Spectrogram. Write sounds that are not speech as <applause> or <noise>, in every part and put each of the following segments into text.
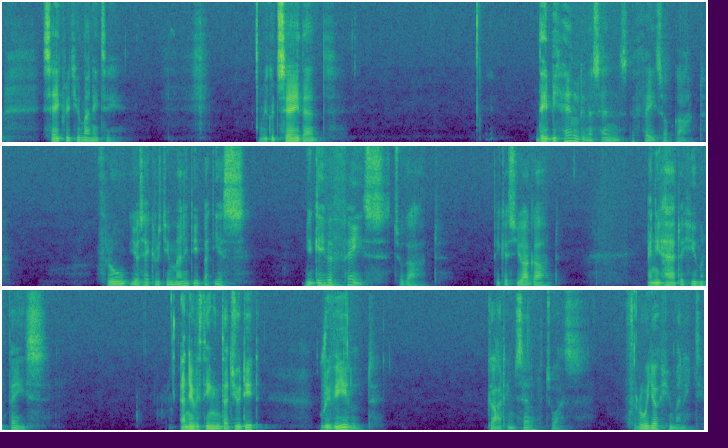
sacred humanity. We could say that they beheld, in a sense, the face of God through your sacred humanity, but yes, you gave a face to God because you are God and you had a human face. And everything that you did revealed God Himself to us through your humanity.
